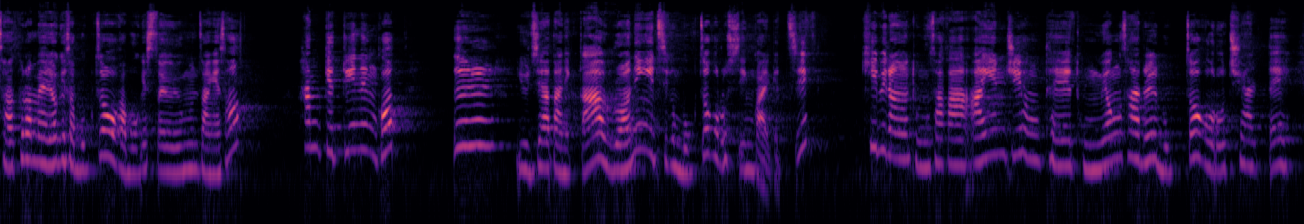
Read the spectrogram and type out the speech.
자, 그러면 여기서 목적어가 뭐겠어요? 이 문장에서 함께 뛰는 것을 유지하다니까 running이 지금 목적어로 쓰인 거 알겠지? keep이라는 동사가 ing 형태의 동명사를 목적어로 취할 때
